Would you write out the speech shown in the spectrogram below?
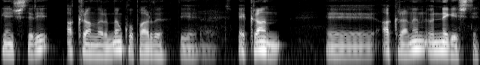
gençleri akranlarından kopardı diye. Evet. Ekran e, akranın önüne geçti.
